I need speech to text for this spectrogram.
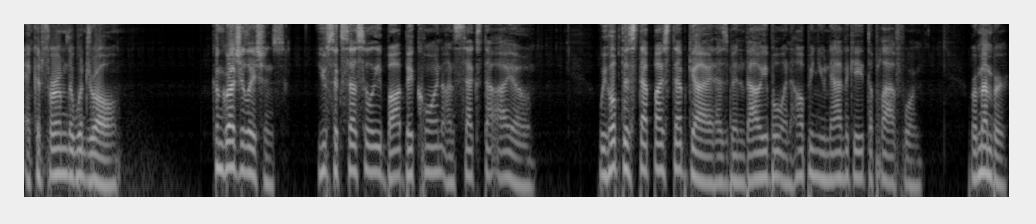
and confirm the withdrawal. Congratulations, you've successfully bought Bitcoin on Cex.io. We hope this step-by-step -step guide has been valuable in helping you navigate the platform. Remember,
